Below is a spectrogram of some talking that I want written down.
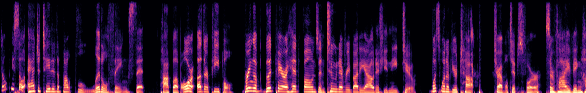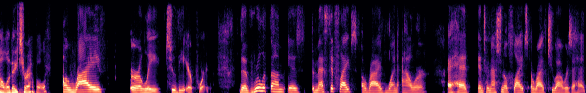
don't be so agitated about the little things that pop up or other people. Bring a good pair of headphones and tune everybody out if you need to. What's one of your top travel tips for surviving holiday travel? Arrive early to the airport. The rule of thumb is domestic flights arrive one hour ahead, international flights arrive two hours ahead.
